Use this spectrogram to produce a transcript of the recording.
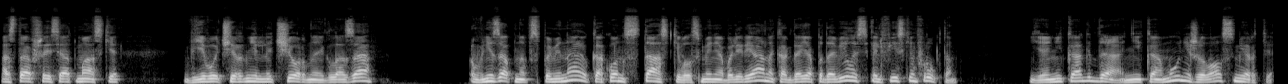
оставшиеся от маски, в его чернильно-черные глаза — Внезапно вспоминаю, как он стаскивал с меня валериана, когда я подавилась эльфийским фруктом. Я никогда никому не желал смерти.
